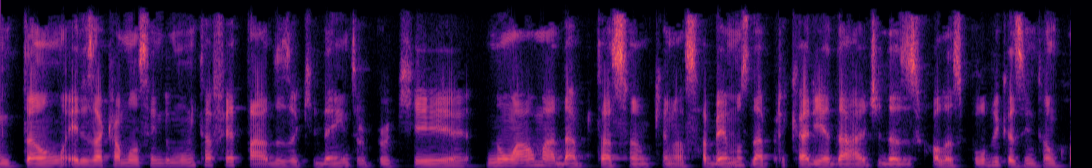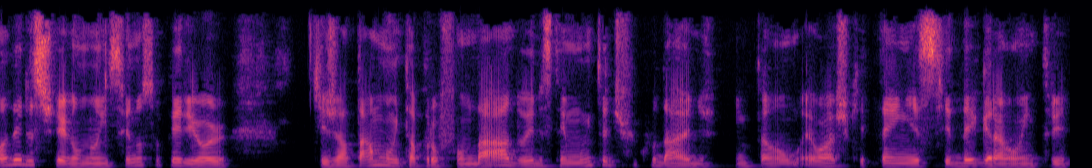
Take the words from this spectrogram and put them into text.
então, eles acabam sendo muito afetados aqui dentro, porque não há uma adaptação, porque nós sabemos da precariedade das escolas públicas, então, quando eles chegam no ensino superior que já está muito aprofundado, eles têm muita dificuldade. Então, eu acho que tem esse degrau entre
